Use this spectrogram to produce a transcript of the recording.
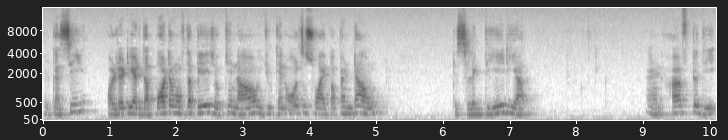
You can see already at the bottom of the page. Okay now you can also swipe up and down to select the area. And after the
